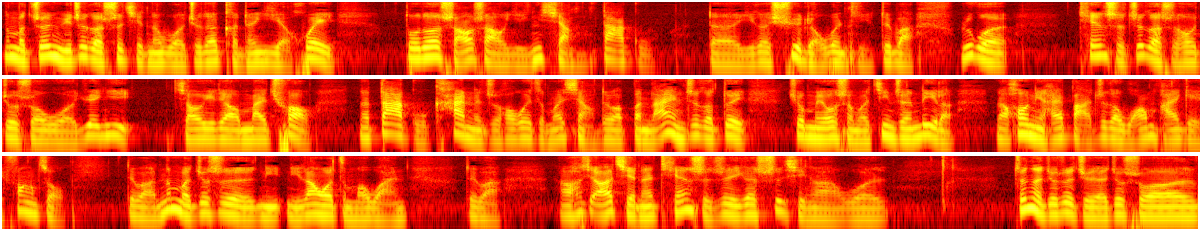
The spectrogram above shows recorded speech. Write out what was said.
那么鳟鱼这个事情呢，我觉得可能也会。多多少少影响大股的一个续留问题，对吧？如果天使这个时候就说我愿意交易掉 My Twelve，那大股看了之后会怎么想，对吧？本来你这个队就没有什么竞争力了，然后你还把这个王牌给放走，对吧？那么就是你你让我怎么玩，对吧？然后而且呢，天使这一个事情啊，我真的就是觉得，就说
